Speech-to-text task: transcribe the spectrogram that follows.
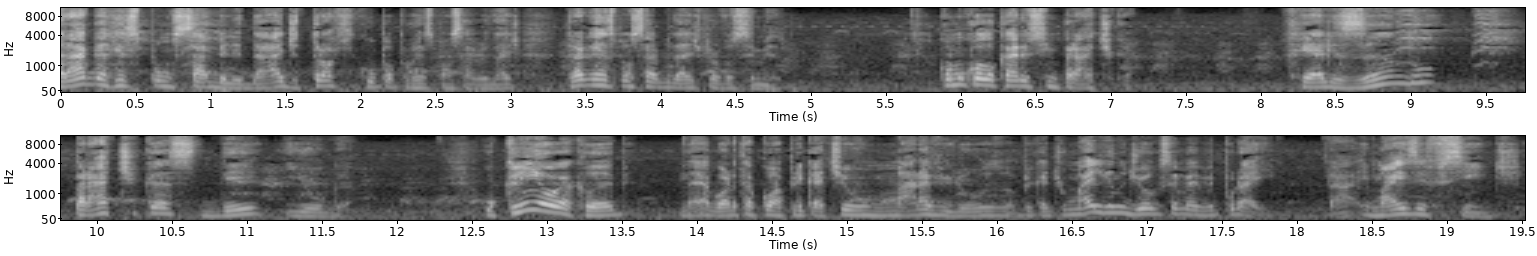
Traga responsabilidade, troque culpa por responsabilidade. Traga responsabilidade para você mesmo. Como colocar isso em prática? Realizando práticas de yoga. O Clean Yoga Club, né? Agora está com um aplicativo maravilhoso, o aplicativo mais lindo de yoga que você vai ver por aí, tá? E mais eficiente.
